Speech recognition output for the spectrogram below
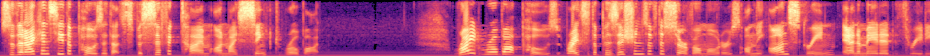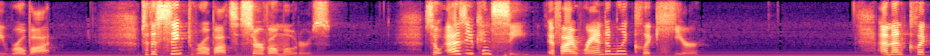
so that I can see the pose at that specific time on my synced robot. Write Robot Pose writes the positions of the servo motors on the on-screen animated 3D robot to the synced robot's servo motors. So as you can see, if I randomly click here, and then click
